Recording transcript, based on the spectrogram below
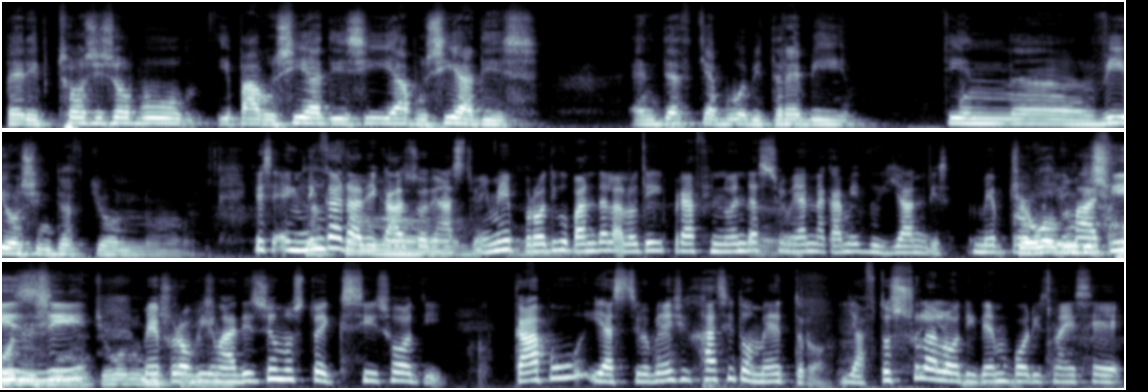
περιπτώσεις όπου η παρουσία της ή η απουσία της εντέθηκε που επιτρέπει την uh, βίωση τέτοιων. Δεν καταδικάζω την αστυνομία. Είμαι η πρώτη που πάντα λέω ότι πρέπει να αφήνουμε την αστυνομία να κάνει δουλειά της. Με προβληματίζει, με προβληματίζει όμως το εξής ότι κάπου η αστυνομία έχει χάσει το μέτρο. Γι' αυτό σου λέω ότι δεν μπορείς να είσαι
